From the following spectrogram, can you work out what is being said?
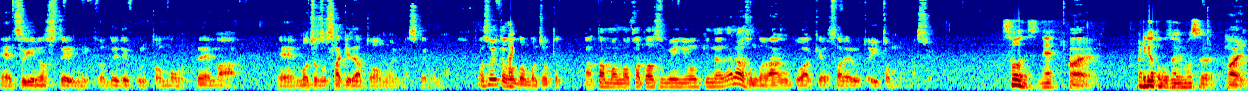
えー、次のステージに行くと出てくると思うんで、まあ、えー、もうちょっと先だと思いますけども、まあ、そういったこともちょっと頭の片隅に置きながら、そのランク分けをされるといいと思いますよ。そうですね。はい。ありがとうございます。はい。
